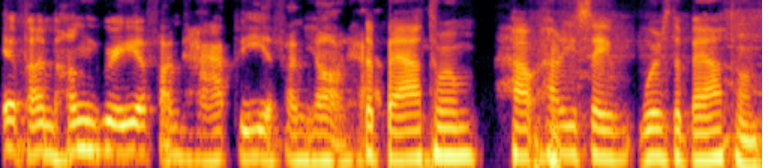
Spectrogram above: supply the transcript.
if I'm hungry, if I'm happy, if I'm not happy. The bathroom. How how do you say where's the bathroom?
